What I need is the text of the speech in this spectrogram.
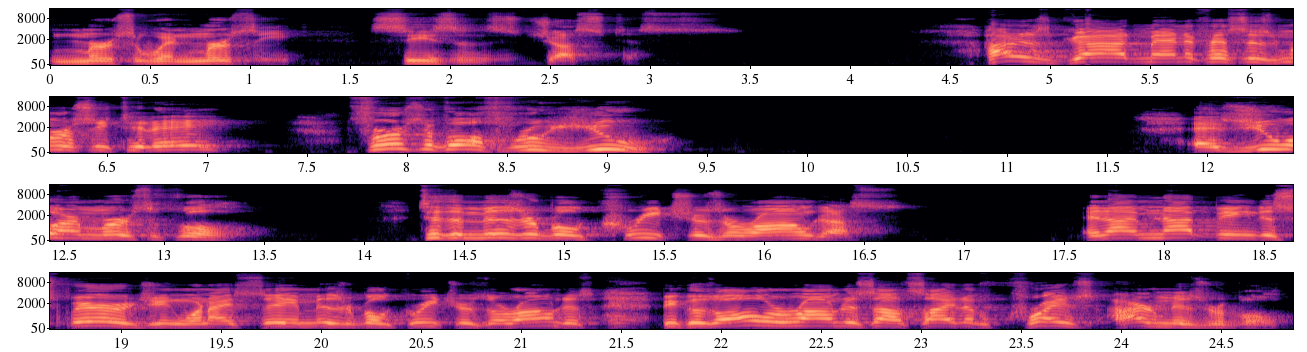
mercy when mercy seasons justice. How does God manifest His mercy today? First of all, through you. As you are merciful to the miserable creatures around us. And I'm not being disparaging when I say miserable creatures around us, because all around us outside of Christ are miserable.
